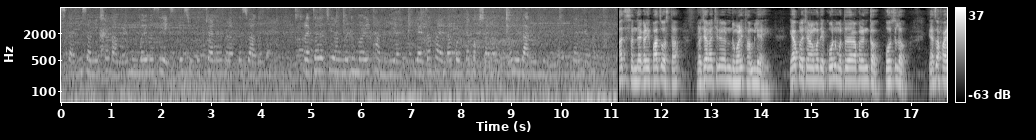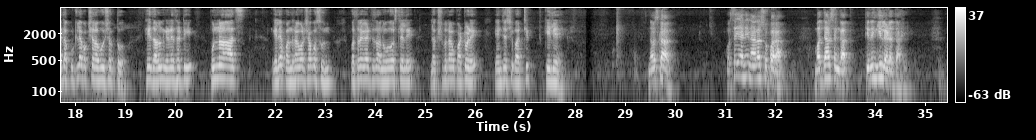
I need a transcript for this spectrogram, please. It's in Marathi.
नमस्कार मी समीक्षा कांबळे मुंबई वसई एक्सप्रेस यूट्यूब चॅनलवर आपलं स्वागत आहे. प्रचाराची रंगधुमाळी थांबली आहे. याचा फायदा कोणत्या पक्षाला होतो हे जाणून घेऊया. धन्यवाद. आज संध्याकाळी पाच वाजता प्रचाराची रणधुमाळी थांबली आहे. या प्रचारामध्ये कोण मतदारापर्यंत पोहोचलं याचा फायदा कुठल्या पक्षाला होऊ शकतो हे जाणून घेण्यासाठी पुन्हा आज गेल्या पंधरा वर्षापासून पत्रकारितेचा अनुभव असलेले लक्ष्मीराव पाटोळे यांच्याशी बातचीत केली आहे. नमस्कार. वसई आणि नाला सोपारा मतदारसंघात तिरंगी लढत आहे.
